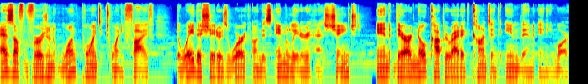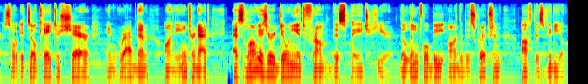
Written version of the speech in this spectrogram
As of version 1.25, the way the shaders work on this emulator has changed and there are no copyrighted content in them anymore. So it's okay to share and grab them on the internet as long as you're doing it from this page here. The link will be on the description of this video.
